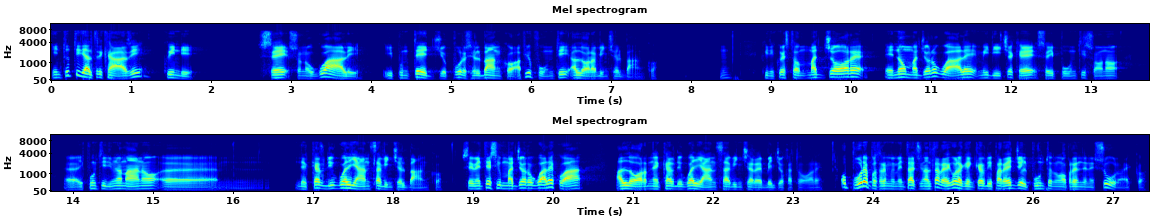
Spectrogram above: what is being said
In tutti gli altri casi, quindi se sono uguali i punteggi oppure se il banco ha più punti, allora vince il banco. Quindi questo maggiore e non maggiore uguale mi dice che se i punti sono eh, i punti di una mano, eh, nel caso di uguaglianza vince il banco. Se mettessi un maggiore uguale qua, allora nel caso di uguaglianza vincerebbe il giocatore. Oppure potremmo inventarci un'altra regola che in caso di pareggio il punto non lo prende nessuno. Ecco.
